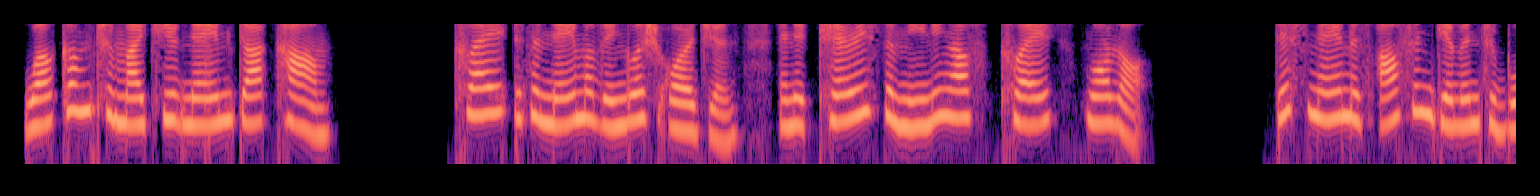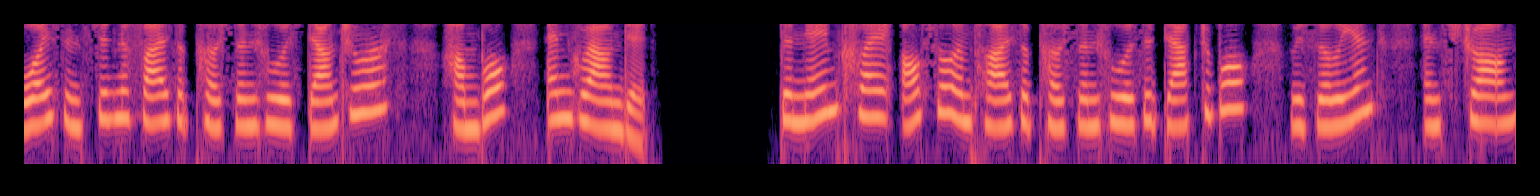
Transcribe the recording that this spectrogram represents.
Welcome to mycutename.com. Clay is a name of English origin, and it carries the meaning of clay, mortal. This name is often given to boys and signifies a person who is down to earth, humble, and grounded. The name Clay also implies a person who is adaptable, resilient, and strong,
